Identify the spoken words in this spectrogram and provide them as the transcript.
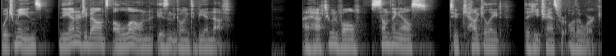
which means the energy balance alone isn't going to be enough. I have to involve something else to calculate the heat transfer or the work.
